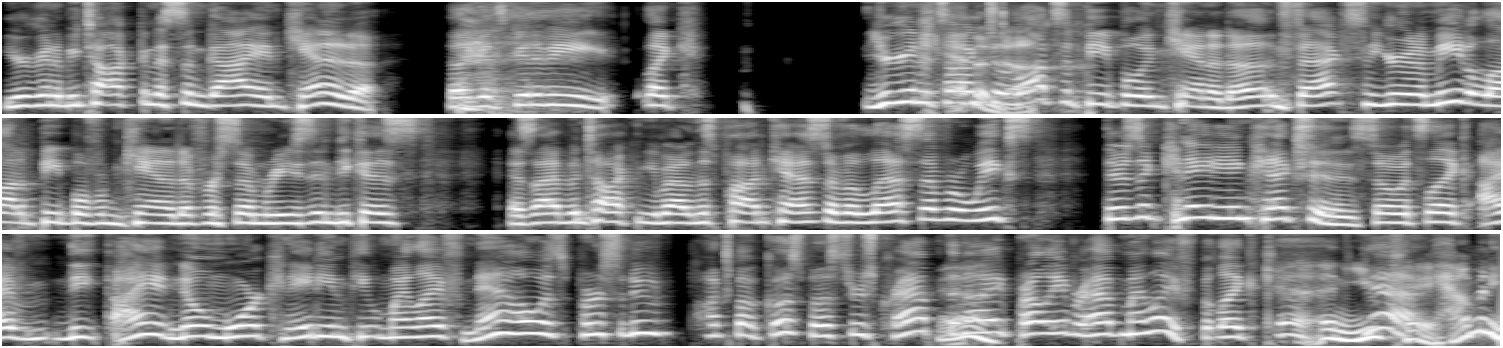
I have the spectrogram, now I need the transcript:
you're going to be talking to some guy in Canada. Like, it's going to be like you're going to talk to lots of people in Canada. In fact, you're going to meet a lot of people from Canada for some reason because, as I've been talking about in this podcast over the last several weeks, there's a Canadian connection, and so it's like I've I know more Canadian people in my life now as a person who talks about Ghostbusters crap than Yeah. I probably ever have in my life. But like, Yeah, and UK. Yeah. How many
